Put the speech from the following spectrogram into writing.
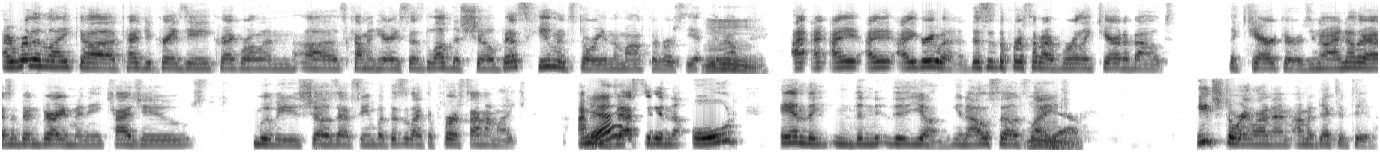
I really like uh Kaiju Crazy, Craig Rowland, uh his comment here. He says, Love this show. Best human story in the monsterverse. You, you know, Mm, I, I I I I agree with it. This is the first time I've really cared about the characters. You know, I know there hasn't been very many kaiju movies, shows I've seen, but this is like the first time I'm like, I'm Yeah? invested in the old and the the the young. You know, so it's mm, like Yeah. each storyline I'm I'm addicted to.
